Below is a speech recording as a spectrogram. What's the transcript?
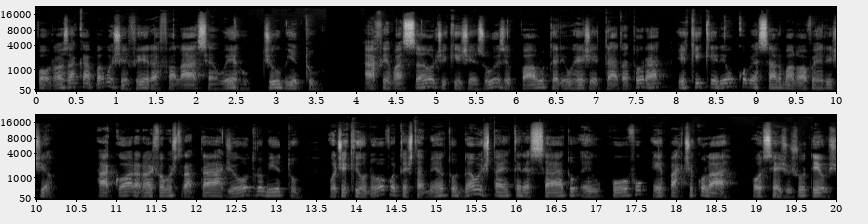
Bom, nós acabamos de ver a falácia, o erro de um mito. A afirmação de que Jesus e Paulo teriam rejeitado a Torá e que queriam começar uma nova religião. Agora nós vamos tratar de outro mito, ou de que o Novo Testamento não está interessado em um povo em particular, ou seja, os judeus,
